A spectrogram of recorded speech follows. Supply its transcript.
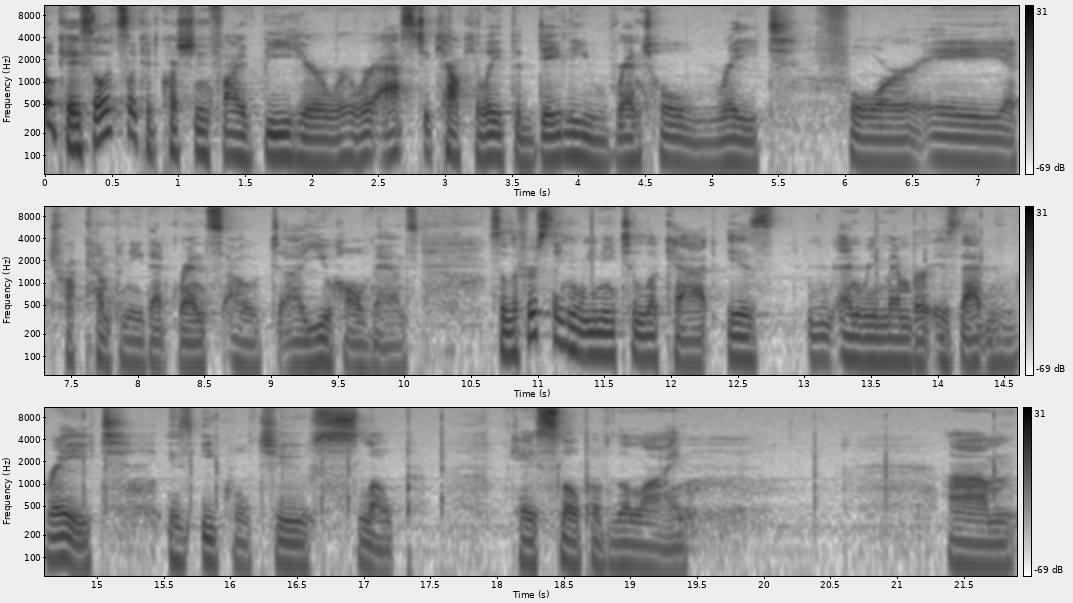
Okay, so let's look at question 5b here, where we're asked to calculate the daily rental rate for a, a truck company that rents out uh, U-Haul vans. So the first thing we need to look at is, and remember, is that rate is equal to slope. Okay, slope of the line. Um,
